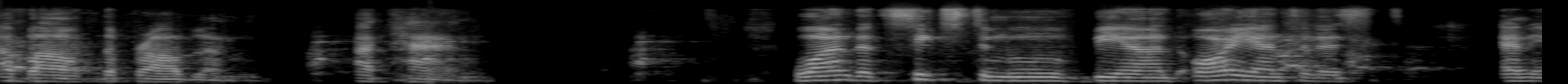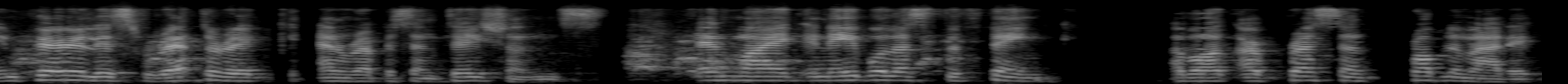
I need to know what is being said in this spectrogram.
about the problem at hand. One that seeks to move beyond Orientalist and imperialist rhetoric and representations and might enable us to think about our present problematic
